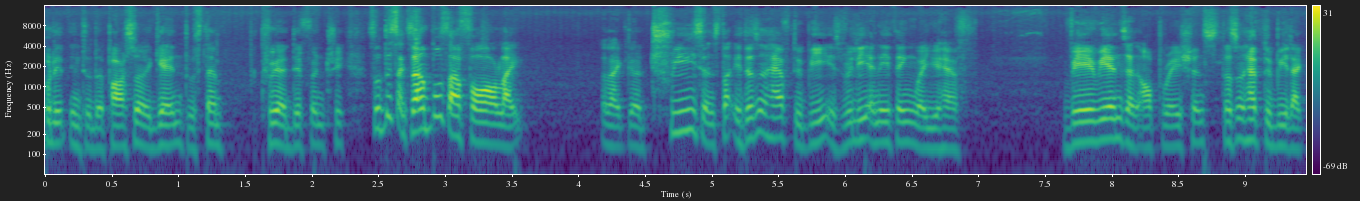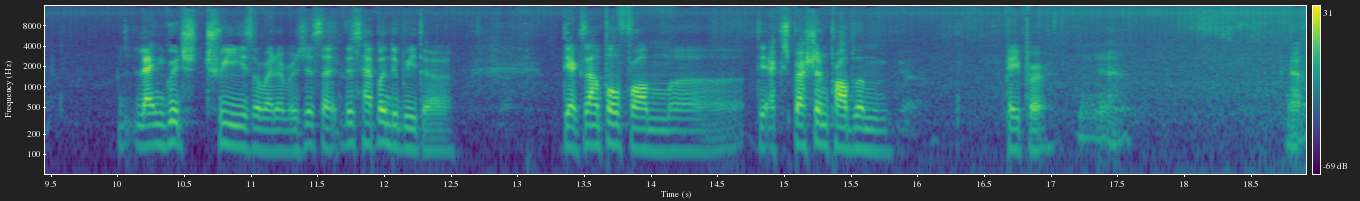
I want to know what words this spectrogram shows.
put it into the parser again to stamp create a different tree. So these examples are for like like uh, trees and stuff. It doesn't have to be. It's really anything where you have variants and operations. doesn't have to be like language trees or whatever. It's just that this happened to be the the example from uh, the expression problem Yeah. paper. Yeah. Yeah.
